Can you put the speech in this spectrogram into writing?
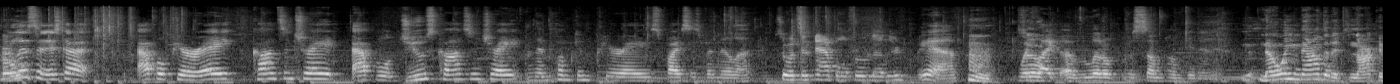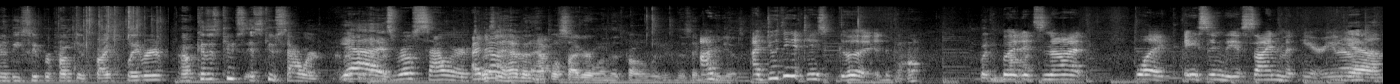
But listen, it's got apple puree concentrate, apple juice concentrate, and then pumpkin puree, spices, vanilla. So it's an apple fruit leather. Yeah, Hmm. with So- like a little, with some pumpkin in it. Knowing now that it's not going to be super pumpkin spice flavored because it's too it's too sour. Yeah, it's real sour. I Unless know. they have an apple cider one that's probably the same I, ingredients. I do think it tastes good, Uh-huh. but but not- it's not like acing the assignment here, you know? Yeah,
